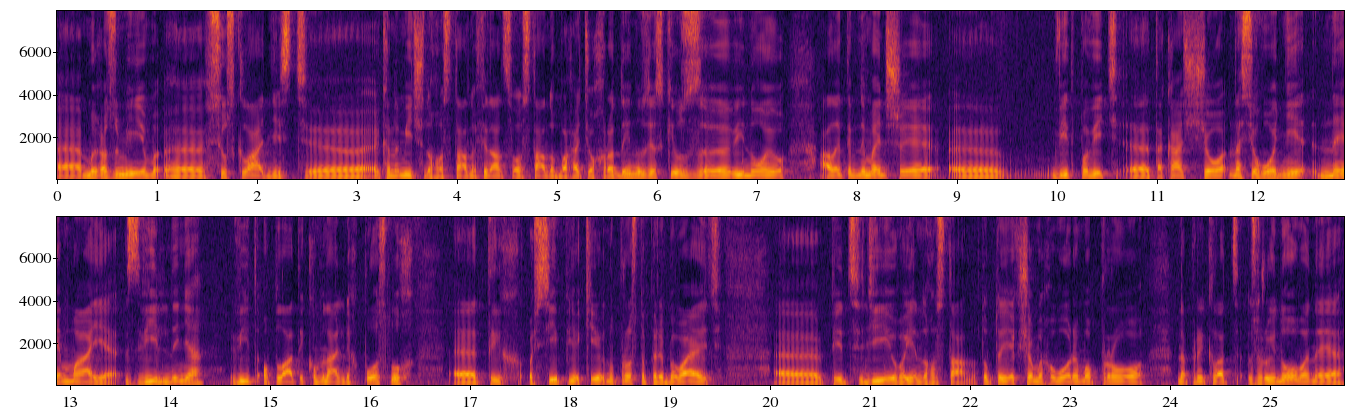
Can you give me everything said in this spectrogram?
Е, Ми розуміємо е, всю складність е, економічного стану, фінансового стану багатьох родин у зв'язку з війною, але тим не менше відповідь така, що на сьогодні немає звільнення від оплати комунальних послуг тих осіб, які ну просто перебувають під дією воєнного стану. Тобто, якщо ми говоримо про, наприклад, зруйноване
